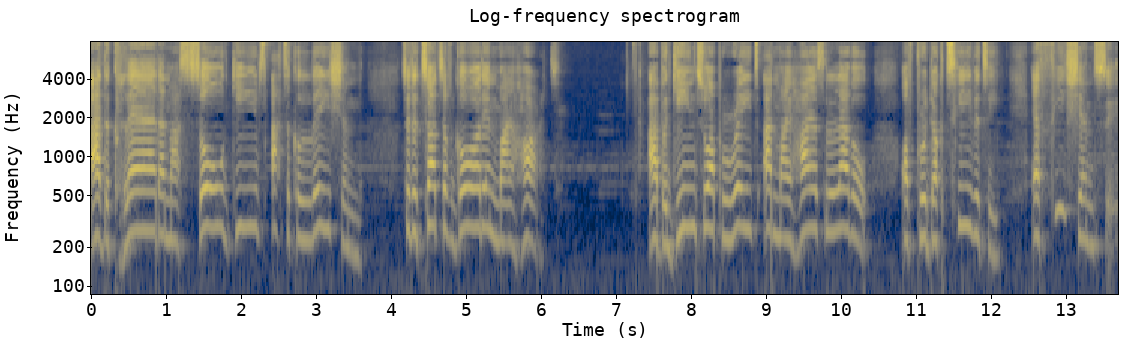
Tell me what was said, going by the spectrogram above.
I declare that my soul gives articulation to the thoughts of God in my heart. I begin to operate at my highest level of productivity, efficiency,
